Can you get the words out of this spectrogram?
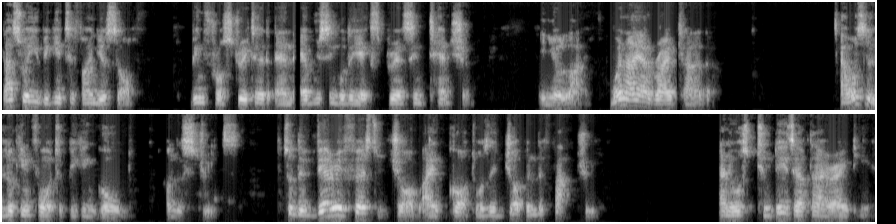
that's where you begin to find yourself being frustrated and every single day experiencing tension in your life. When I arrived Canada, I wasn't looking forward to picking gold on the streets. So the very first job I got was a job in the factory. And it was two days after I arrived here.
